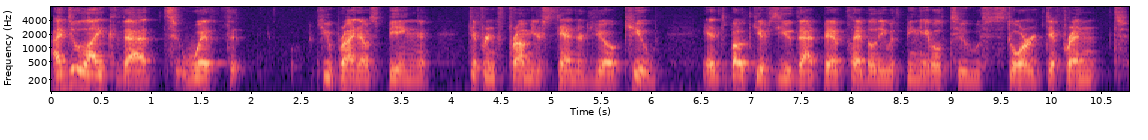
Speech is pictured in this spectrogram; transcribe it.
I do like that with Cube Rhinos being different from your standard Zyuoh Cube, it both gives you that bit of playability with being able to store different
